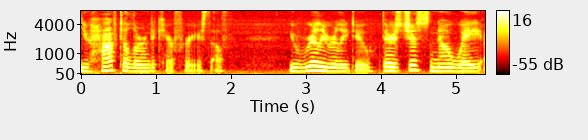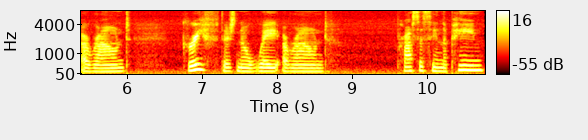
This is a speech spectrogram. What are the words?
you have to learn to care for yourself. You really, really do. There's just no way around grief, there's no way around processing the pain.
